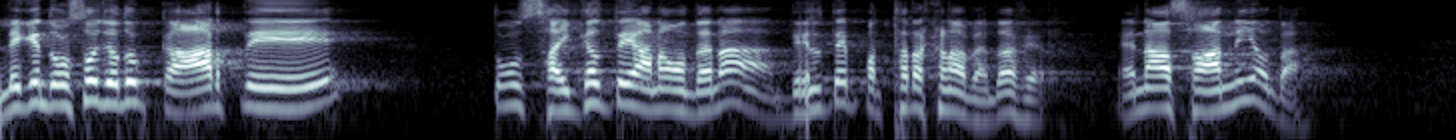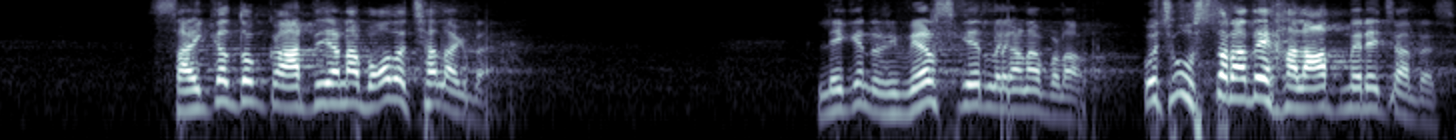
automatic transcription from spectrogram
ਲੇਕਿਨ ਦੋਸਤੋ, ਜਦੋਂ ਕਾਰ ਤੇ ਤੋਂ ਸਾਈਕਲ ਤੇ ਆਣਾ ਹੁੰਦਾ ਨਾ, ਦਿਲ ਤੇ ਪੱਥਰ ਰੱਖਣਾ ਪੈਂਦਾ ਫਿਰ। ਇੰਨਾ ਆਸਾਨ ਨਹੀਂ ਹੁੰਦਾ। ਸਾਈਕਲ ਤੋਂ ਕਾਰ ਤੇ ਜਾਣਾ ਬਹੁਤ ਅੱਛਾ ਲੱਗਦਾ। ਹੈ ਲੇਕਿਨ ਰਿਵਰਸ ਗੇਅਰ ਲਗਾਉਣਾ ਬੜਾ ਕੁਝ ਉਸ ਤਰ੍ਹਾਂ ਦੇ ਹਾਲਾਤ ਮੇਰੇ ਚੱਲ ਰਹੇ ਸੀ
